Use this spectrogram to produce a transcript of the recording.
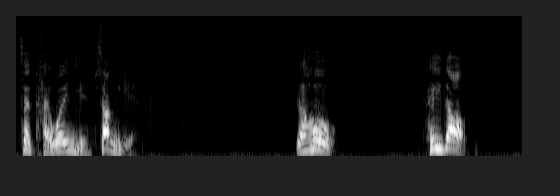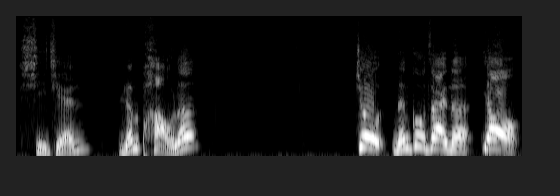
在台湾也上演，然后黑道洗钱，人跑了，就能够在呢要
